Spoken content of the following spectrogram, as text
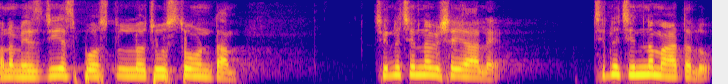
మనం ఎస్జిఎస్ పోస్టుల్లో చూస్తూ ఉంటాం. చిన్న చిన్న విషయాలే చిన్న చిన్న మాటలు.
